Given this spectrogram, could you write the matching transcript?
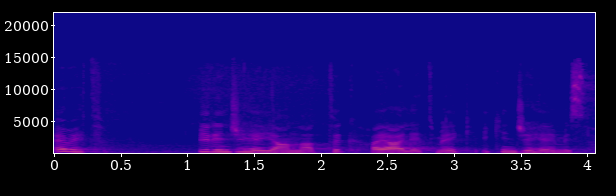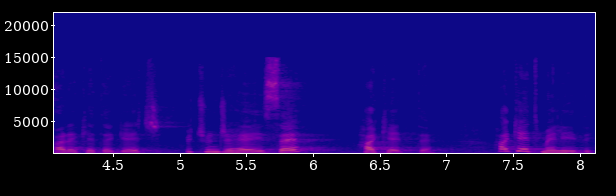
Evet. Birinci H'yi anlattık, hayal etmek. İkinci H'miz harekete geç. Üçüncü H ise hak etti. Hak etmeliydik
